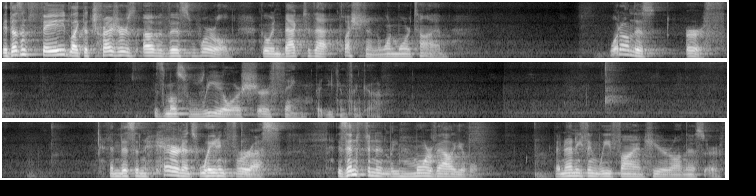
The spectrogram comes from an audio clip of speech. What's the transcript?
It doesn't fade like the treasures of this world. Going back to that question one more time. What on this earth is the most real or sure thing that you can think of? And this inheritance waiting for us is infinitely more valuable than anything we find here on this earth.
